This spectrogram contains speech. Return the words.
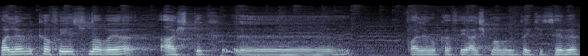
Falemi Kafe'yi Sulava'ya açtık. Ee, Falemi Kafe'yi açmamızdaki sebep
